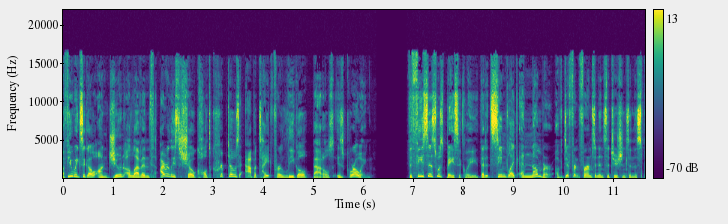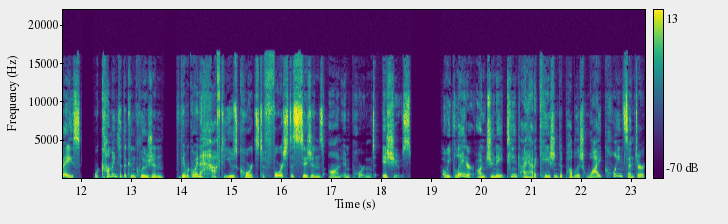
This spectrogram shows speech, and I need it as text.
A few weeks ago, on June 11th, I released a show called Crypto's Appetite for Legal Battles is Growing. The thesis was basically that it seemed like a number of different firms and institutions in the space were coming to the conclusion that they were going to have to use courts to force decisions on important issues. A week later, on June 18th, I had occasion to publish why Coin Center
